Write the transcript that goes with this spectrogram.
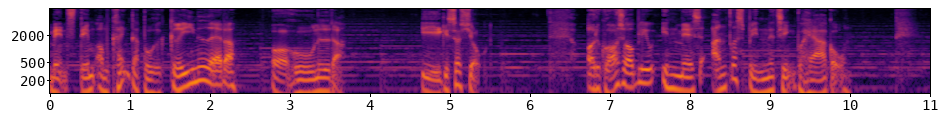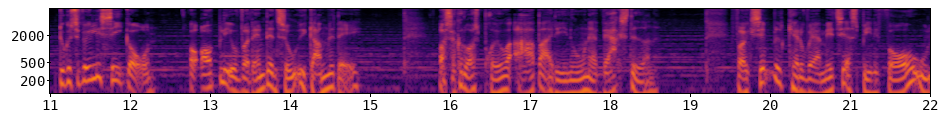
mens dem omkring dig både grinede af dig og hånede dig. Ikke så sjovt. Og du kan også opleve en masse andre spændende ting på herregården. Du kan selvfølgelig se gården og opleve, hvordan den så ud i gamle dage. Og så kan du også prøve at arbejde i nogle af værkstederne. For eksempel kan du være med til at spinde forud,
